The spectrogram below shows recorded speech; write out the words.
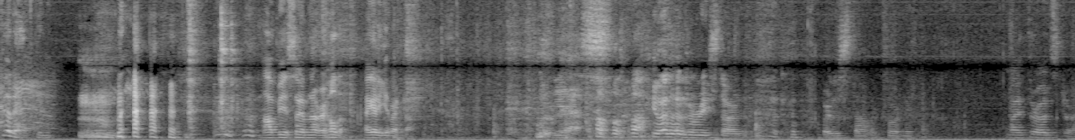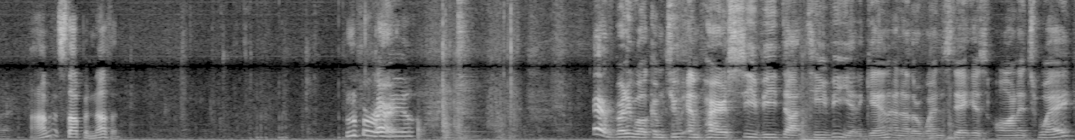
Good afternoon. Obviously, I'm not. Hold on. I gotta get my coffee. Yes. you want to restart it or just stop recording? My throat's dry. I'm not stopping nothing. For right. real. Hey everybody, welcome to EmpireCV.tv. Yet again, another Wednesday is on its way.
